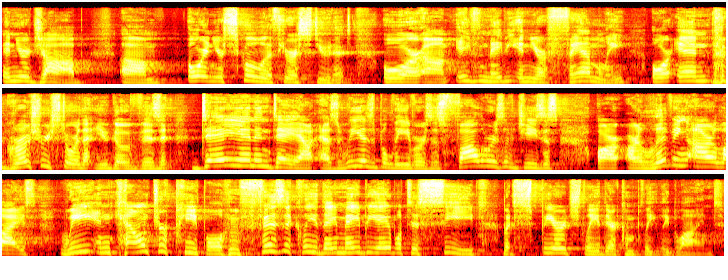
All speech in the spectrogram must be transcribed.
in your job, um, or in your school if you're a student, or um, even maybe in your family, or in the grocery store that you go visit, day in and day out, as we as believers, as followers of Jesus, are, are living our lives, we encounter people who physically they may be able to see, but spiritually they're completely blind.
